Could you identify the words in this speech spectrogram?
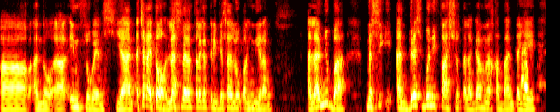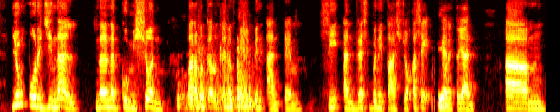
uh, ano uh, influence. Yan. At saka ito, last na lang talaga trivia sa lupang hinirang. Alam nyo ba na si Andres Bonifacio talaga mga kabantaye, yung original na nagkomisyon para magkaroon tayo ng Philippine Anthem, si Andres Bonifacio. Kasi ganito yan. Um,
